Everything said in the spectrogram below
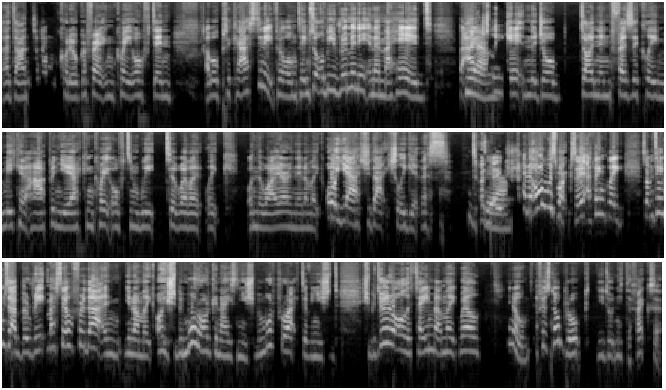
a dancer and choreographer, and quite often I will procrastinate for a long time. So it'll be ruminating in my head, but yeah. actually getting the job done and physically making it happen, yeah, I can quite often wait till we're like, like on the wire, and then I'm like, oh yeah, I should actually get this done yeah. now. And it always works out. I think like sometimes I berate myself for that, and you know, I'm like, oh, you should be more organized and you should be more proactive and you should should be doing it all the time. But I'm like, well, you know, if it's not broke, you don't need to fix it.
